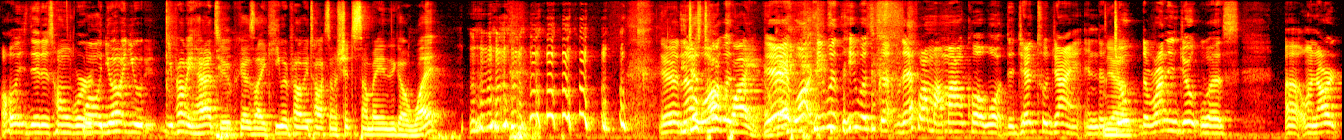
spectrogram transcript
Always did his homework. Well, you you you probably had to because like he would probably talk some shit to somebody and they go, "What?" Yeah, You just talk quiet, Yeah. Walt. He was. He was. That's why my mom called Walt the gentle giant. And the Yeah. joke, the running joke was, uh, on our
